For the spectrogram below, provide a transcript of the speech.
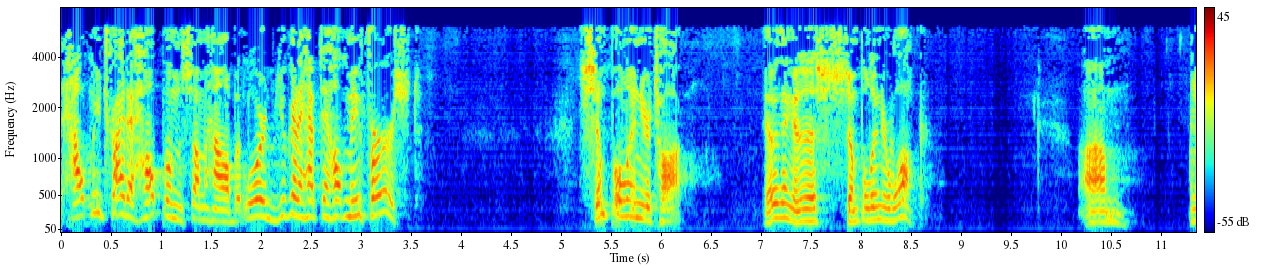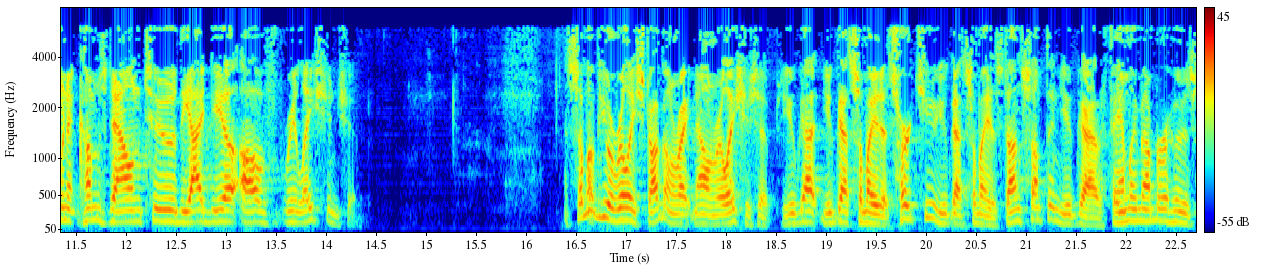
Help me try to help them somehow, but Lord, you're going to have to help me first. Simple in your talk. The other thing is this, simple in your walk um, when it comes down to the idea of relationship. Some of you are really struggling right now in relationships. You've got you've got somebody that's hurt you. You've got somebody that's done something. You've got a family member who's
